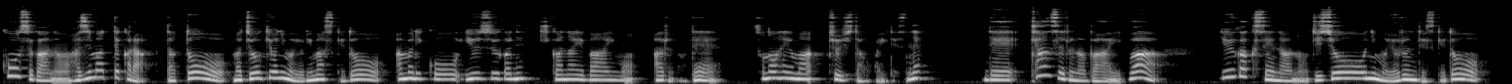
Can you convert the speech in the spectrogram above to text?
コースがあの、始まってからだと、まあ、状況にもよりますけど、あまりこう、融通がね、効かない場合もあるので、その辺は注意した方がいいですね。で、キャンセルの場合は、留学生のあの事情にもよるんですけど、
